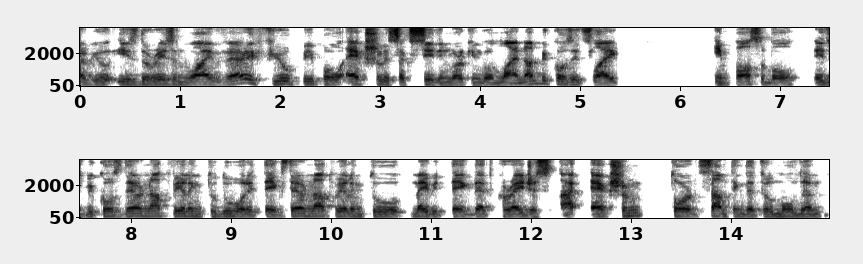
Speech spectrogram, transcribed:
argue is the reason why very few people actually succeed in working online. Not because it's like impossible. It's because they're not willing to do what it takes. They're not willing to maybe take that courageous uh, action towards something that will move them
